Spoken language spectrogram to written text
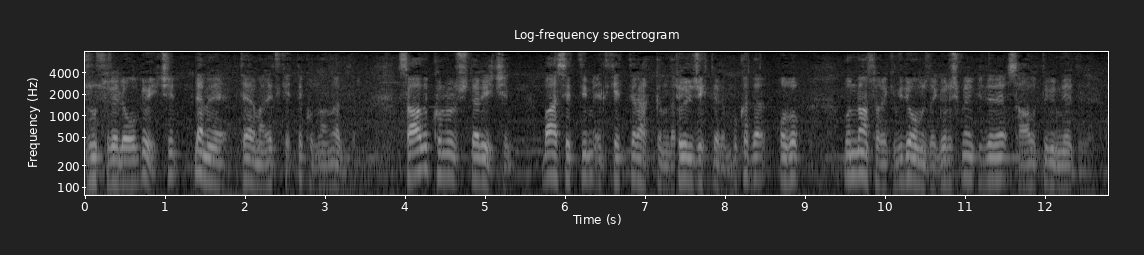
uzun süreli olduğu için lamine termal etikette kullanılabilir. Sağlık kuruluşları için bahsettiğim etiketler hakkında söyleyeceklerim bu kadar olup bundan sonraki videomuzda görüşmek üzere sağlıklı günler dilerim.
